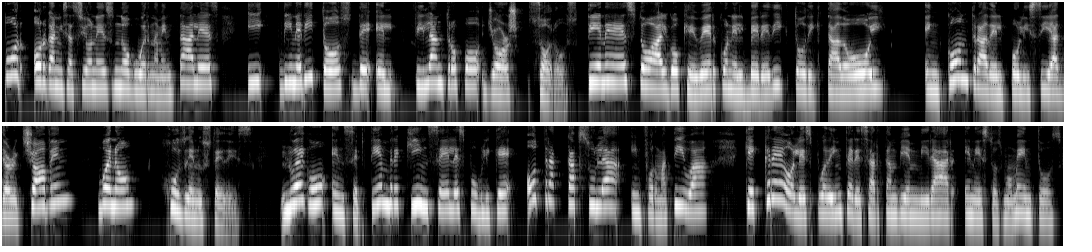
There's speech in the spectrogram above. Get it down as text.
por organizaciones no gubernamentales y dineritos del filántropo George Soros. ¿Tiene esto algo que ver con el veredicto dictado hoy en contra del policía Derek Chauvin? Bueno, juzguen ustedes. Luego, en septiembre 15, les publiqué otra cápsula informativa que creo les puede interesar también mirar en estos momentos.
